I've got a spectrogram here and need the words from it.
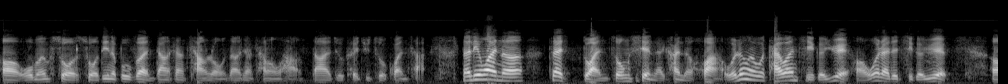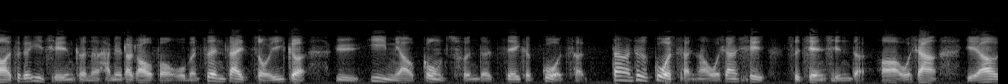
哦，我们所锁定的部分，当然像长荣，当然像长荣航，大家就可以去做观察。那另外呢，在短中线来看的话，我认为我台湾几个月啊，未来的几个月，呃，这个疫情可能还没有到高峰，我们正在走一个与疫苗共存的这个过程。当然，这个过程啊，我相信是艰辛的啊。我想也要。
